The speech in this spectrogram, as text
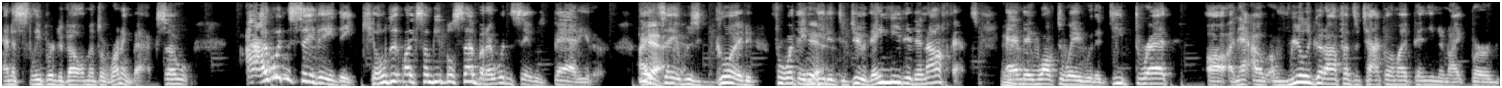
and a sleeper developmental running back. So I I wouldn't say they they killed it like some people said, but I wouldn't say it was bad either. Yeah. I'd say it was good for what they Yeah. needed to do. They needed an offense, Yeah. and they walked away with a deep threat, uh, an, a, really good offensive tackle, in my opinion, in Eichberg,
